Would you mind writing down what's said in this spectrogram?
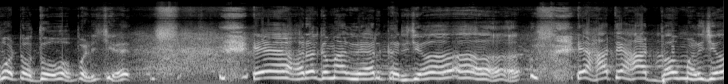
ફોટો ધોવો પડશે. એ હરગમાં લહેર કરજો. એ હાથે હાથ ભાવ મળજો.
